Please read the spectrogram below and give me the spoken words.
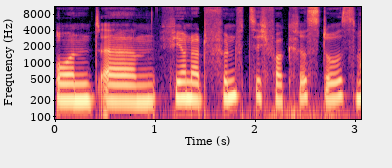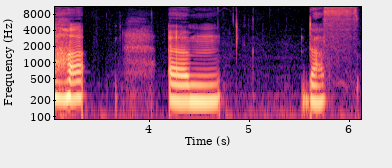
Und ähm, 450 vor Christus war ähm, das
